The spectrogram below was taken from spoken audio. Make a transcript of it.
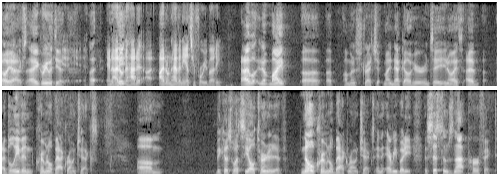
Oh yeah, there's- I agree with you. Uh, and I don't know how to. I, I don't have an answer for you, buddy. I you know my uh, uh, I'm going to stretch my neck out here and say you know I I I believe in criminal background checks. Um, because what's the alternative? No criminal background checks, and everybody the system's not perfect.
